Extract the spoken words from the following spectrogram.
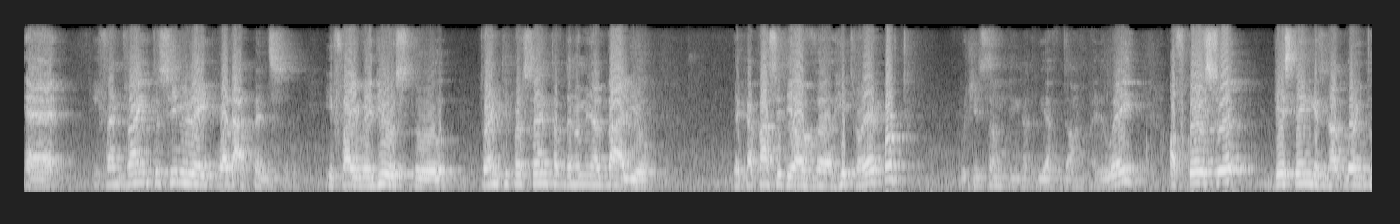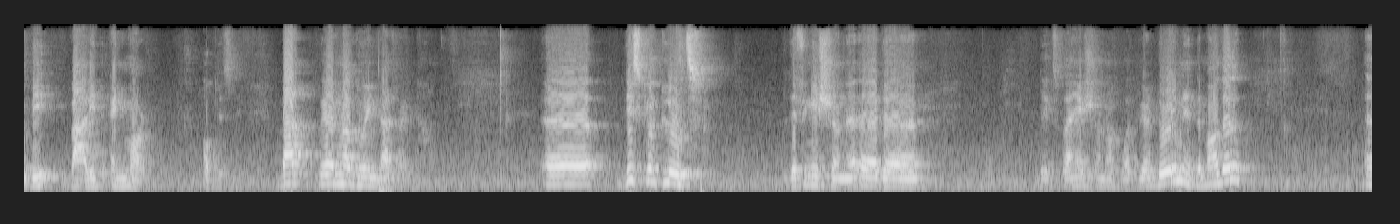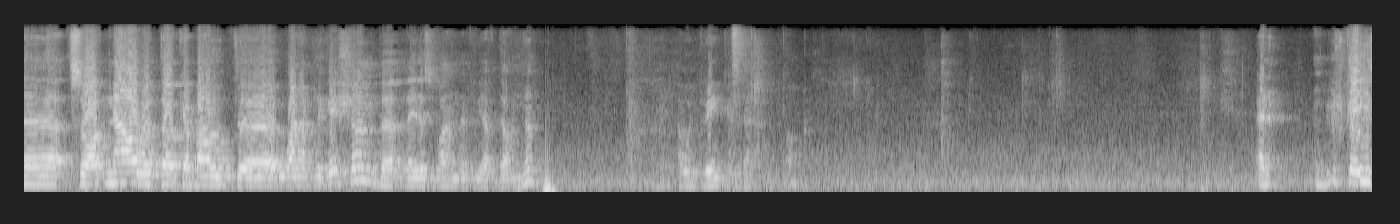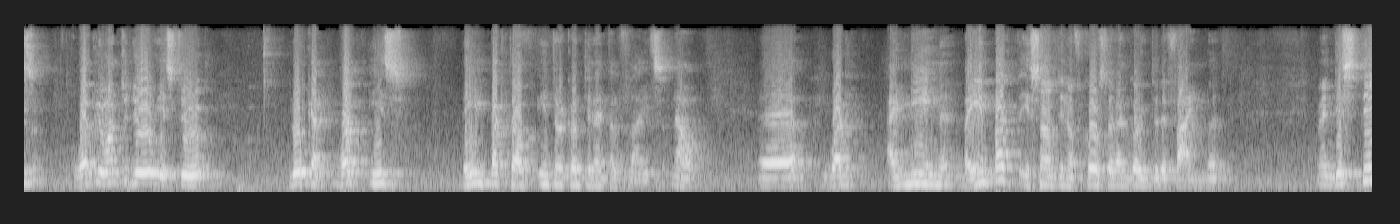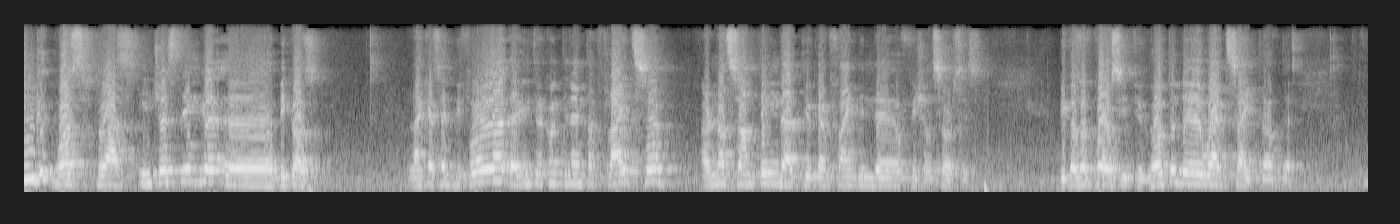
Uh, if I'm trying to simulate what happens if I reduce to 20% of the nominal value the capacity of uh, Heathrow Airport, which is something that we have done, by the way, of course, uh, this thing is not going to be valid anymore, obviously. But we are not doing that right now. Uh, this concludes the definition, uh, the, the explanation of what we are doing in the model. Uh, so now we'll talk about uh, one application, the latest one that we have done. I will drink and then talk. And in this case, what we want to do is to look at what is the impact of intercontinental flights. Now, uh, what I mean by impact is something, of course, that I'm going to define. But I mean, this thing was to us interesting uh, because, like I said before, uh, intercontinental flights uh, are not something that you can find in the official sources. Because, of course, if you go to the website of the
